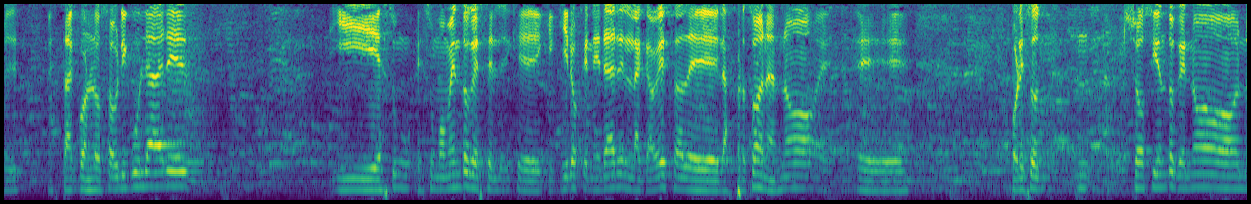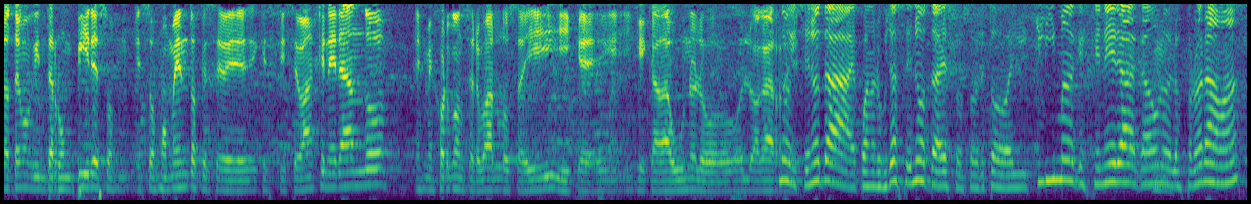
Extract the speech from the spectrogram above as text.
eh, está con los auriculares y es un, es un momento que, se, que, que quiero generar en la cabeza de las personas, ¿no? Eh, eh, por eso yo siento que no, no tengo que interrumpir esos, esos momentos que, se, que si se van generando es mejor conservarlos ahí y que, y que cada uno lo, lo agarre. No, y se nota, cuando lo escuchás se nota eso, sobre todo, el clima que genera cada uno de los programas.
